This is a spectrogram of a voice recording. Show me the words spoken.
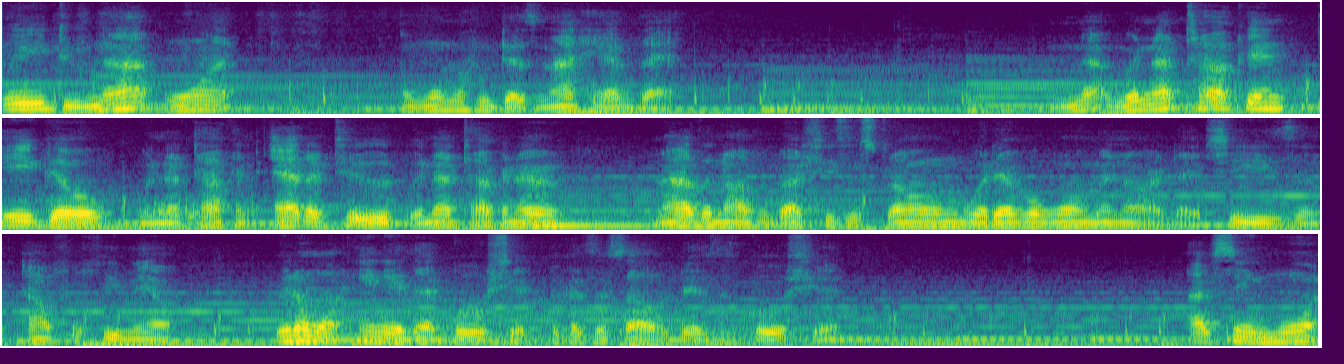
We do not want a woman who does not have that. Not, we're not talking ego, we're not talking attitude, we're not talking her mouthing off about she's a strong whatever woman or that she's an alpha female. We don't want any of that bullshit because that's all it is is bullshit. I've seen more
